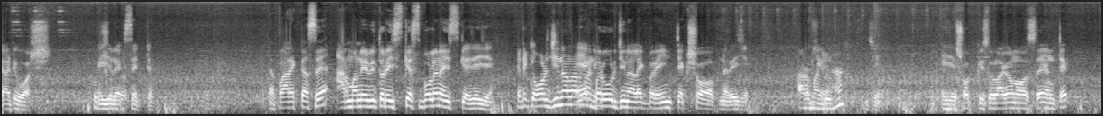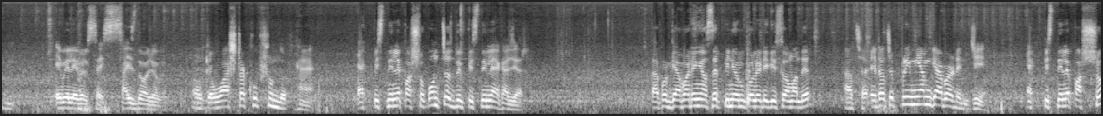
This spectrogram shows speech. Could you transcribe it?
ডার্টি ওয়াশ এই যে। ব্যাক সাইডটা তারপর আরেকটা আছে আরমানির ভিতরে স্কেচ বলে না স্কেচ এই যে। এটা কি অরিজিনাল আরমানি? একবার অরিজিনাল একবার ইনটেক সহ আপনার এই যে। আরমানি হ্যাঁ? জি। এই যে সব কিছু লাগানো আছে ইনটেক এভেলেবেল সাইজ সাইজ দেওয়া যাবে। ওকে ওয়াশটা খুব সুন্দর। হ্যাঁ এক পিস নিলে পাঁচশো পঞ্চাশ দুই পিস নিলে এক হাজার। তারপর গ্যাবারিং আছে প্রিমিয়াম কোয়ালিটি কিছু আমাদের। আচ্ছা এটা হচ্ছে প্রিমিয়াম গ্যাবার্ডিন জি এক পিস নিলে পাঁচশো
